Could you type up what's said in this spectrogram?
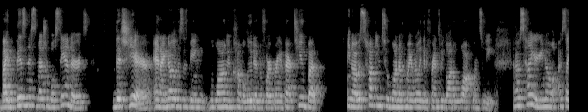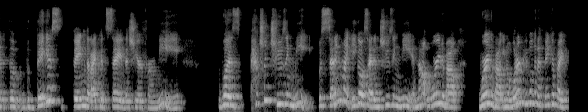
by business measurable standards this year. And I know this is being long and convoluted before I bring it back to you, but you know, I was talking to one of my really good friends. We go on a walk once a week. And I was telling her, you know, I was like, the, the biggest thing that I could say this year for me was actually choosing me, was setting my ego aside and choosing me and not worried about worrying about, you know, what are people going to think if I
